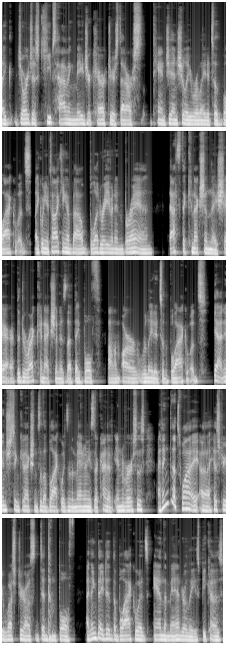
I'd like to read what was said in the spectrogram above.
like George just keeps having major characters that are tangentially related to the Blackwoods. Like when you're talking about Bloodraven and Bran, that's the connection they share. The direct connection is that they both um, are related to the Blackwoods. Yeah, an interesting connection to the Blackwoods and the Manderleys. They're kind of inverses. I think that's why uh, History of Westeros did them both. I think they did the Blackwoods and the Manderleys because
